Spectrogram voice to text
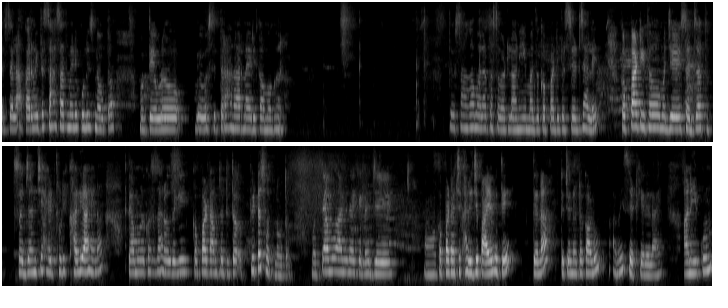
तर चला कारण इथं सहा सात महिने कोणीच नव्हतं. मग ते एवढं व्यवस्थित राहणार नाही रिकामं घर. तर सांगा मला कसं वाटलं आणि हे माझं कपाट इथं सेट झालं आहे कपाट इथं म्हणजे सज्जा सज्जांची हाईट थोडी खाली आहे ना त्यामुळे कसं झालं होतं की कपाट आमचं तिथं फिटच होत नव्हतं. मग त्यामुळं आम्ही काय केलं जे कपाटाचे खाली जे पाय होते त्याला त्याचे नटं काढून आम्ही सेट केलेलं आहे. आणि एकूण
